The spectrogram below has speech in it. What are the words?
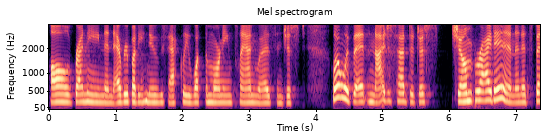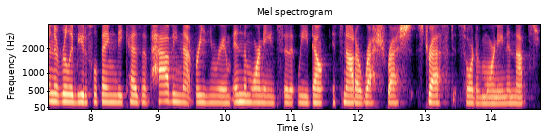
all running and everybody knew exactly what the morning plan was and just went with it. And I just had to just jump right in. And it's been a really beautiful thing because of having that breathing room in the morning so that we don't it's not a rush rush stressed sort of morning. And that's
